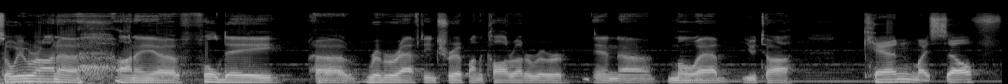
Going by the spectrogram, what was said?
So we were on a on a uh, full day uh, river rafting trip on the Colorado River in uh, Moab, Utah. Ken, myself,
